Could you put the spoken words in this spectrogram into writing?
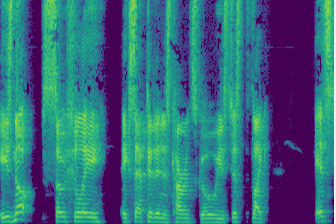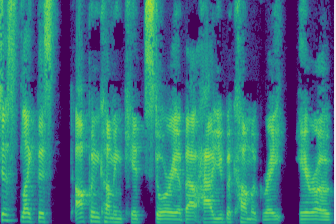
He's not socially accepted in his current school. He's just like, it's just like this up and coming kid story about how you become a great hero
